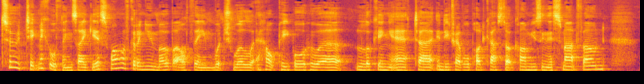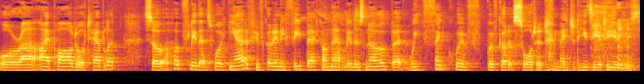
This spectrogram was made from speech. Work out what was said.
two technical things, I guess. One, we've got a new mobile theme which will help people who are looking at uh, indietravelpodcast.com using their smartphone or uh, iPod or tablet. So hopefully that's working out. If you've got any feedback on that, let us know. But we think we've we've got it sorted and made it easier to use.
